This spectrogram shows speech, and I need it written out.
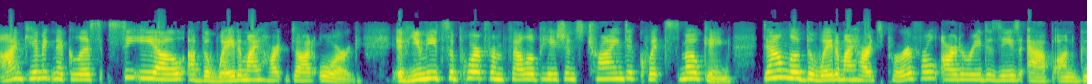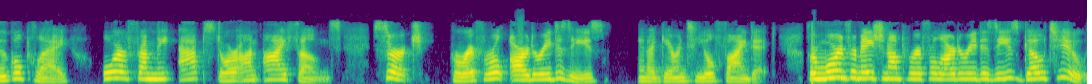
I'm Kim McNicholas, CEO of thewaytomyheart.org. If you need support from fellow patients trying to quit smoking, download the Way to My Heart's peripheral artery disease app on Google Play or from the App Store on iPhones. Search peripheral artery disease and I guarantee you'll find it. For more information on peripheral artery disease, go to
